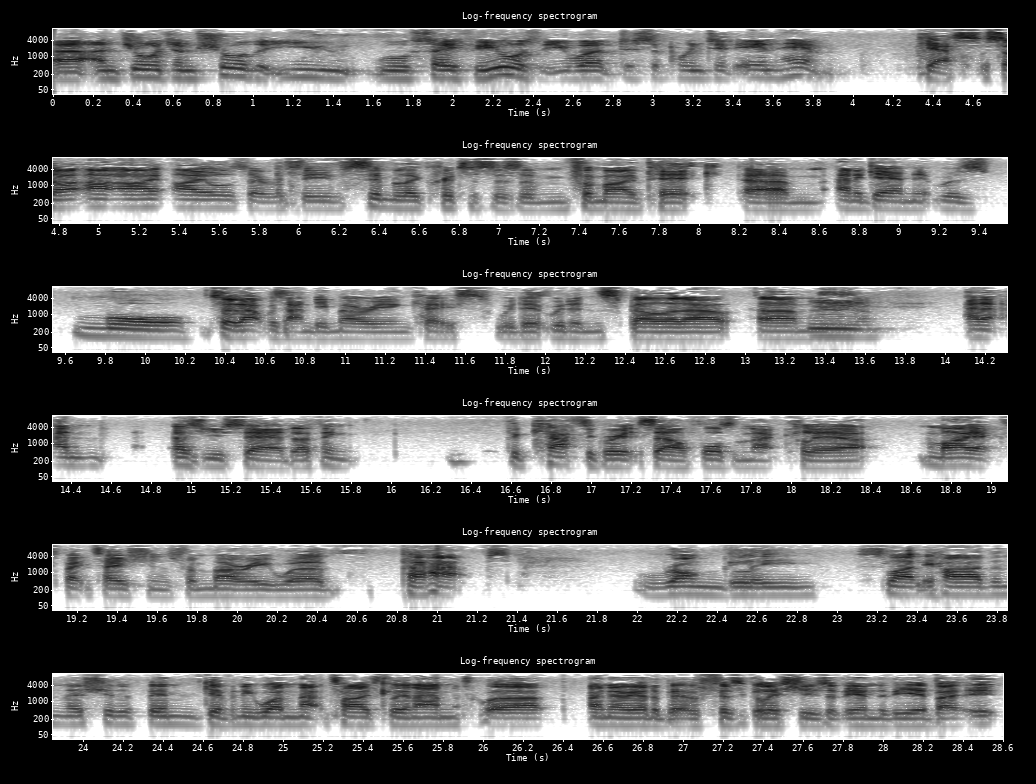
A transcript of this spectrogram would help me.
Uh, and George, I'm sure that you will say for yours that you weren't disappointed in him. Yes, so I, I I also received similar criticism for my pick, um, and again, it was more. So that was Andy Murray. In case we did we didn't spell it out, um, and and as you said, I think the category itself wasn't that clear. My expectations for Murray were perhaps wrongly slightly higher than they should have been, given he won that title in Antwerp. I know he had a bit of physical issues at the end of the year, but it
